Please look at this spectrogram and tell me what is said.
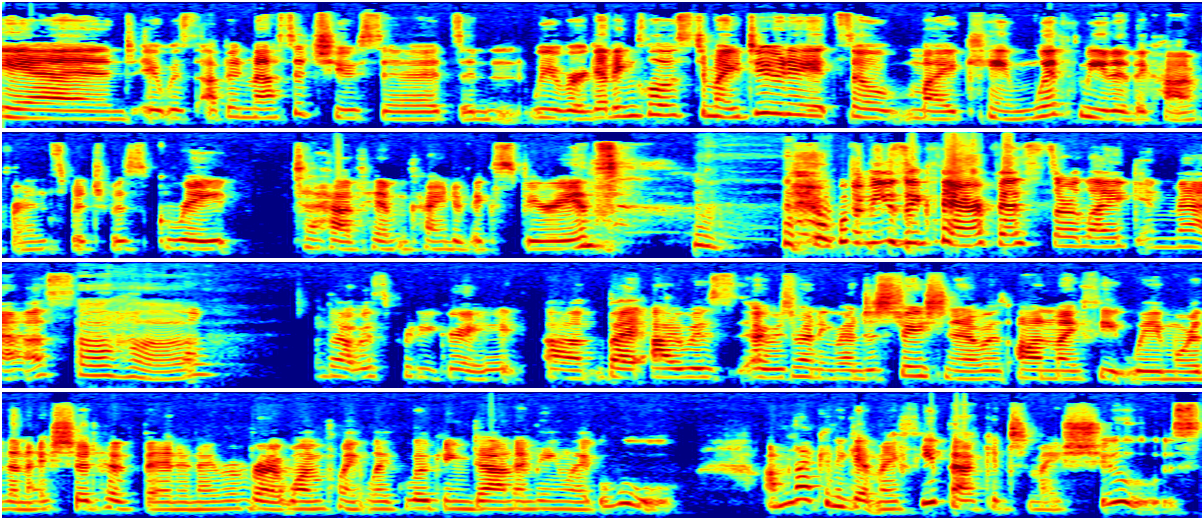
and it was up in Massachusetts, and we were getting close to my due date. So Mike came with me to the conference, which was great to have him kind of experience. what music therapists are like in mass Uh huh. that was pretty great um, but i was i was running registration and i was on my feet way more than i should have been and i remember at one point like looking down and being like ooh i'm not going to get my feet back into my shoes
